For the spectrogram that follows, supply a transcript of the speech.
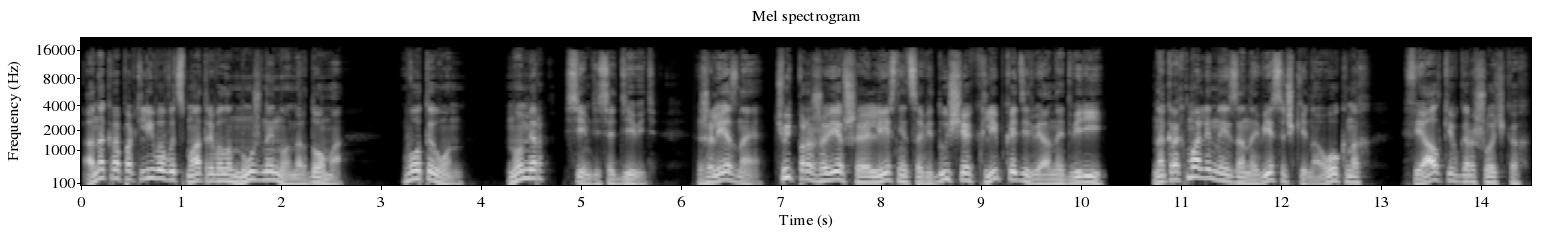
она кропотливо высматривала нужный номер дома – вот и он. Номер 79. Железная, чуть проржавевшая лестница, ведущая к хлипкой деревянной двери. Накрахмаленные занавесочки на окнах, фиалки в горшочках.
